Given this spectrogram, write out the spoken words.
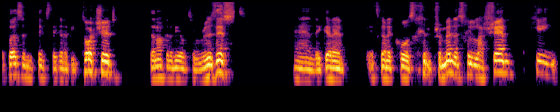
A person thinks they're going to be tortured, they're not going to be able to resist, and they're gonna it's gonna cause tremendous chilul Hashem. King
